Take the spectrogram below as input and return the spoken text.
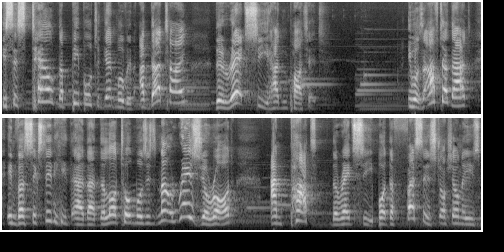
He says, Tell the people to get moving. At that time, the Red Sea hadn't parted. It was after that, in verse 16, he, uh, that the Lord told Moses, Now raise your rod and part the Red Sea. But the first instruction is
